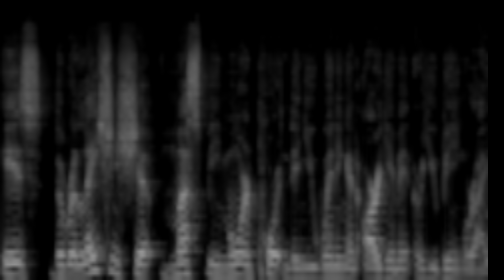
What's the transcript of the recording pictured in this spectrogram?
is the relationship must be more important than you winning an argument or you being right.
